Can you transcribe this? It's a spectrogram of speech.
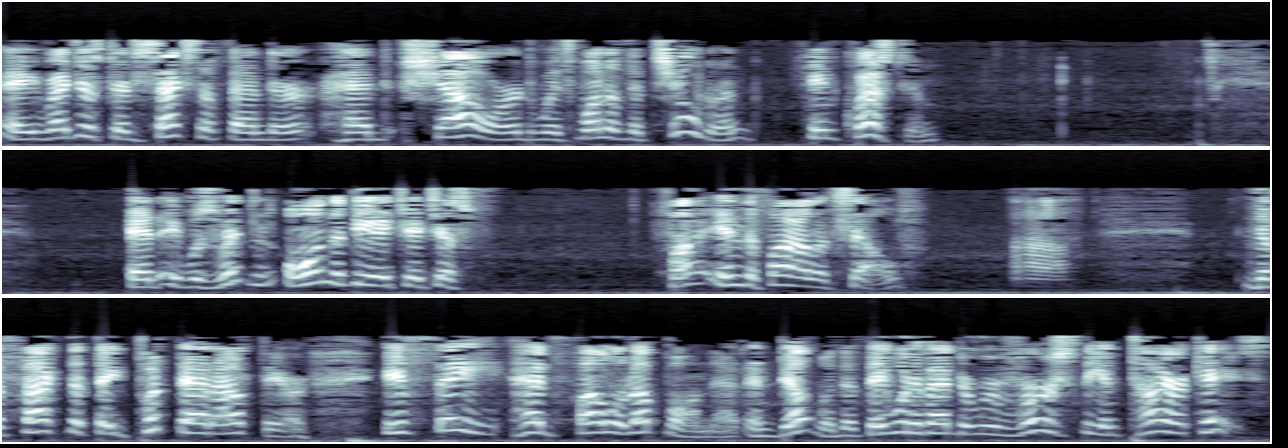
a registered sex offender had showered with one of the children in question, and it was written on the DHHS fi- in the file itself. Uh-huh. The fact that they put that out there, if they had followed up on that and dealt with it, they would have had to reverse the entire case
